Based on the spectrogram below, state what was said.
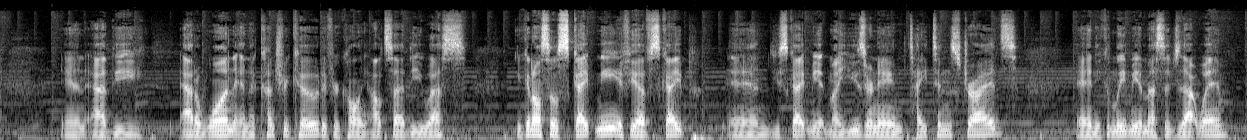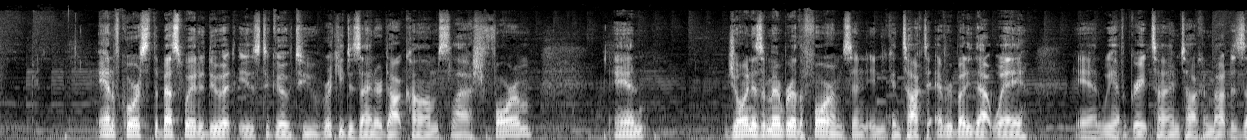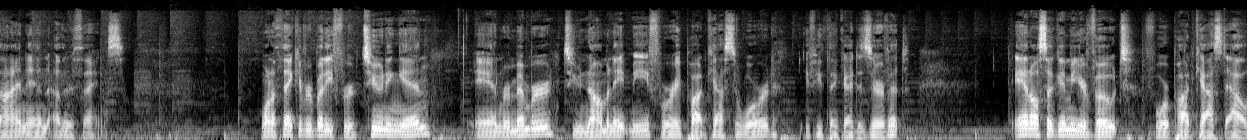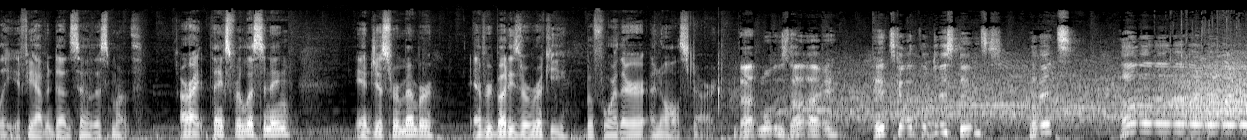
and add the add a one and a country code if you're calling outside the US. You can also Skype me if you have Skype, and you Skype me at my username Titan Strides, and you can leave me a message that way. And of course, the best way to do it is to go to rookiedesigner.com/forum and join as a member of the forums, and, and you can talk to everybody that way. And we have a great time talking about design and other things. Want to thank everybody for tuning in, and remember to nominate me for a podcast award if you think I deserve it. And also give me your vote for Podcast Alley if you haven't done so this month. All right, thanks for listening. And just remember, everybody's a rookie before they're an all star. That one's high. It's got the distance. It's high.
